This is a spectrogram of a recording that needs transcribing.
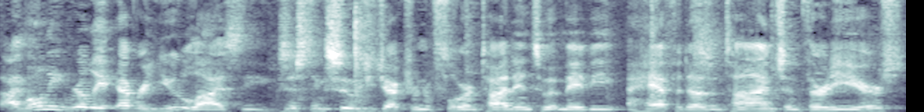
I've only really ever utilized the existing sewage ejector in the floor and tied into it maybe a half a dozen times in 30 years.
